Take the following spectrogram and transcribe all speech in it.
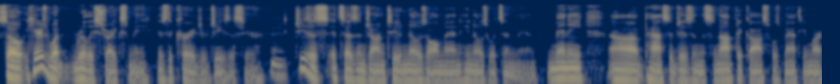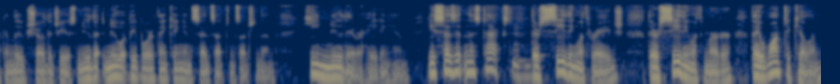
So here's what really strikes me is the courage of Jesus here. Hmm. Jesus, it says in John 2, knows all men. He knows what's in man. Many uh, passages in the Synoptic Gospels, Matthew, Mark, and Luke, show that Jesus knew that knew what people were thinking and said such and such to them. He knew they were hating him. He says it in this text. Mm-hmm. They're seething with rage. They're seething with murder. They want to kill him.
